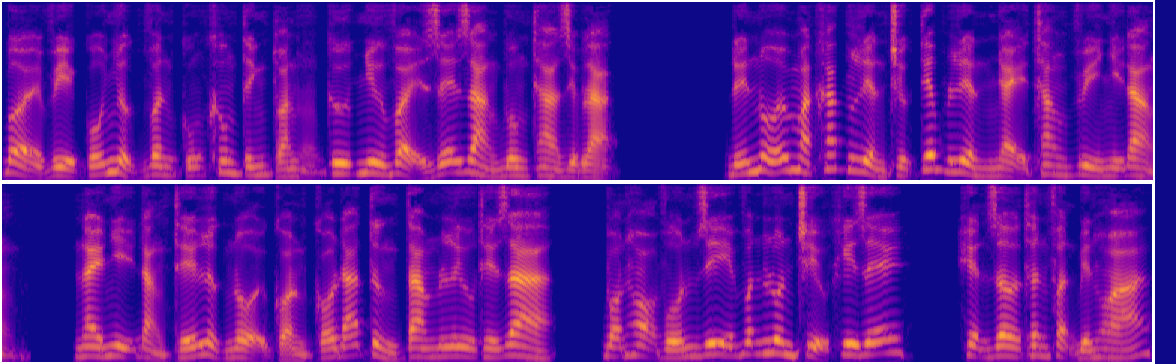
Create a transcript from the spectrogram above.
bởi vì cố nhược vân cũng không tính toán cư như vậy dễ dàng buông tha Diệp lạc. Đến nỗi mặt khác liền trực tiếp liền nhảy thăng vì nhị đẳng, này nhị đẳng thế lực nội còn có đã từng tam lưu thế gia, bọn họ vốn dĩ vẫn luôn chịu khi dễ, hiện giờ thân phận biến hóa,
